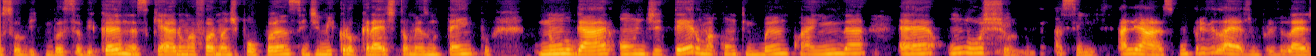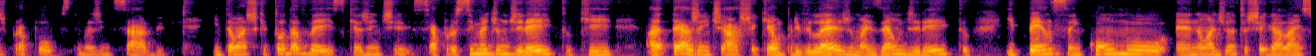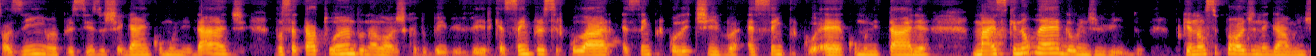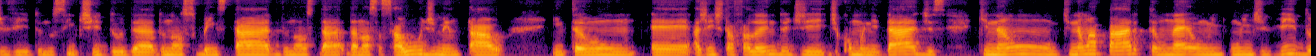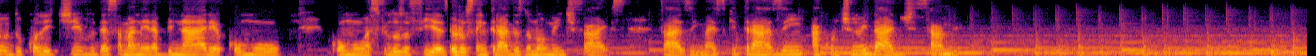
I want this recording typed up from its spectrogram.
moçambicanas, que era uma forma de poupança e de microcrédito ao mesmo tempo, num lugar onde ter uma conta em banco ainda é um luxo, assim. Aliás, um privilégio, um privilégio para poucos, como a gente sabe. Então, acho que toda vez que a gente se aproxima de um direito que até a gente acha que é um privilégio, mas é um direito, e pensa em como é, não adianta chegar lá em sozinho, eu preciso chegar em comunidade, você está atuando na lógica do bem viver, que é sempre circular, é sempre coletiva, é sempre é, comunitária, mas que não nega o indivíduo porque não se pode negar o indivíduo no sentido da, do nosso bem-estar, do nosso, da, da nossa saúde mental. Então, é, a gente está falando de, de, comunidades que não, que não apartam né, um, um, indivíduo do coletivo dessa maneira binária como, como as filosofias eurocentradas normalmente faz, fazem, mas que trazem a continuidade, sabe?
